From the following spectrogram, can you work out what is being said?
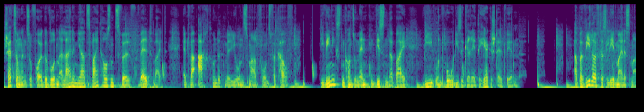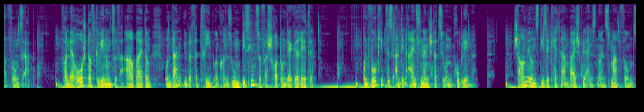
Schätzungen zufolge wurden allein im Jahr 2012 weltweit etwa 800 Millionen Smartphones verkauft. Die wenigsten Konsumenten wissen dabei, wie und wo diese Geräte hergestellt werden. Aber wie läuft das Leben eines Smartphones ab? Von der Rohstoffgewinnung zur Verarbeitung und dann über Vertrieb und Konsum bis hin zur Verschrottung der Geräte. Und wo gibt es an den einzelnen Stationen Probleme? Schauen wir uns diese Kette am Beispiel eines neuen Smartphones,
